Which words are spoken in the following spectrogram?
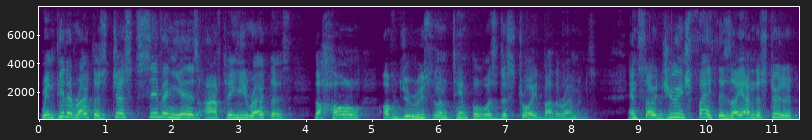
when Peter wrote this, just seven years after he wrote this, the whole of Jerusalem temple was destroyed by the Romans. And so Jewish faith, as they understood it,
